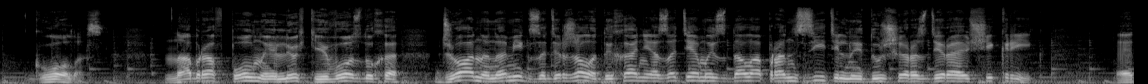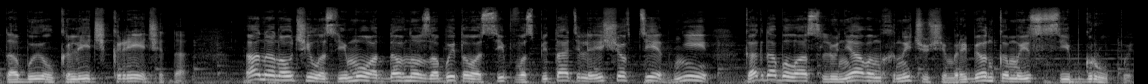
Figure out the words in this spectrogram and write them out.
– голос. Набрав полные легкие воздуха, Джоанна на миг задержала дыхание, а затем издала пронзительный душераздирающий крик. Это был клич Кречета. Она научилась ему от давно забытого СИП-воспитателя еще в те дни, когда была слюнявым, хнычущим ребенком из СИП-группы.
